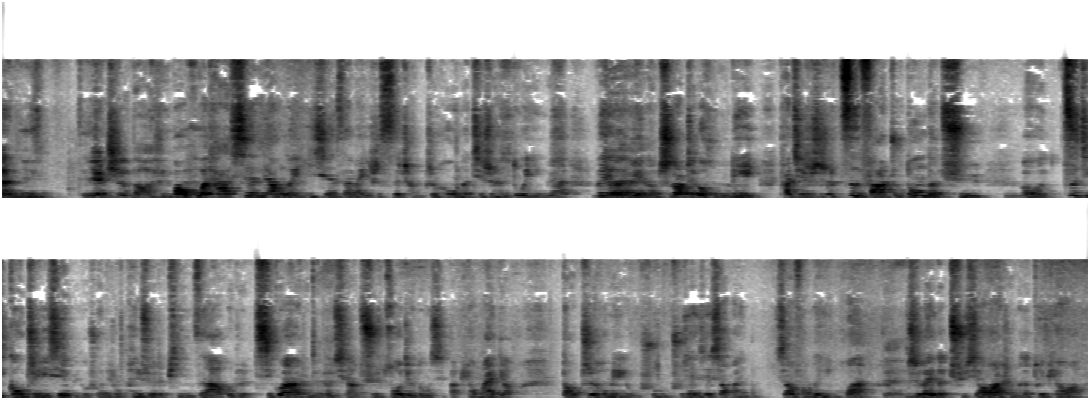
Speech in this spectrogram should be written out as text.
你也知道。包括它限量了一千三百一十四场之后呢，其实很多影院为了也能吃到这个红利，它其实是自发主动的去，嗯。呃，自己购置一些，比如说那种喷雪的瓶子啊，或者气罐啊什么的，想去做这个东西，把票卖掉，导致后面有出出现一些消防消防的隐患。对，之类的取消啊什么的退票啊，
